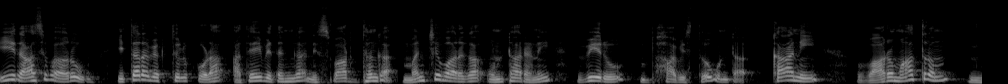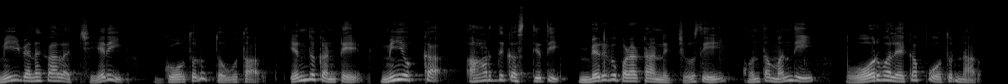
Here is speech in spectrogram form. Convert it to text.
ఈ రాశివారు ఇతర వ్యక్తులు కూడా అదే విధంగా నిస్వార్థంగా మంచివారుగా ఉంటారని వీరు భావిస్తూ ఉంటారు. కానీ వారు మాత్రం మీ వెనకాల చేరి గోతులు తవ్వుతారు. ఎందుకంటే మీ యొక్క ఆర్థిక స్థితి మెరుగుపడటాన్ని చూసి కొంతమంది ఓర్వలేకపోతున్నారు.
